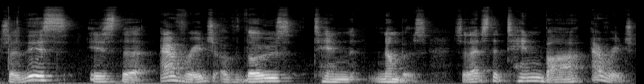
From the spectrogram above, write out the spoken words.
So this is the average of those 10 numbers. So that's the 10 bar average.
